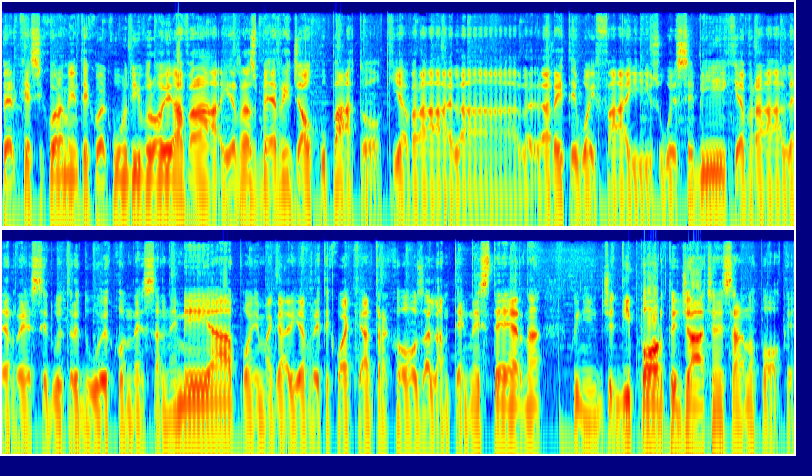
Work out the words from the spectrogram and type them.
perché sicuramente qualcuno di voi avrà il Raspberry già occupato, chi avrà la, la, la rete wifi USB, chi avrà l'RS232 connessa al Nemea, poi magari avrete qualche altra cosa, l'antenna esterna, quindi di porte già ce ne saranno poche.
